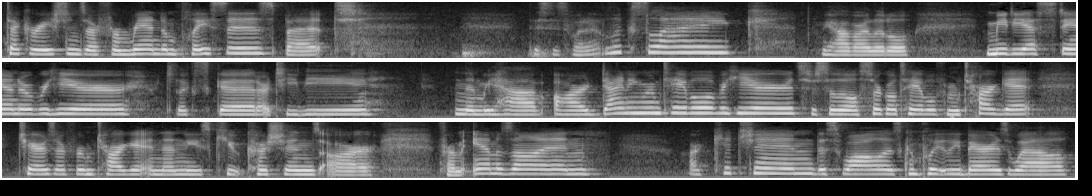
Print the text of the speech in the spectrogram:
decorations are from random places, but this is what it looks like. We have our little media stand over here, which looks good, our TV. And then we have our dining room table over here. It's just a little circle table from Target. Chairs are from Target, and then these cute cushions are from Amazon. Our kitchen, this wall is completely bare as well.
